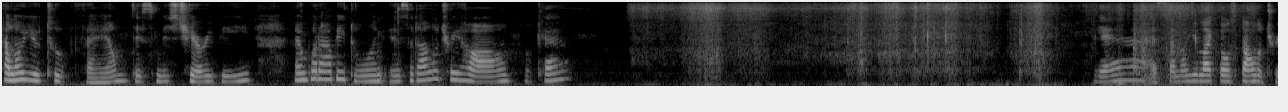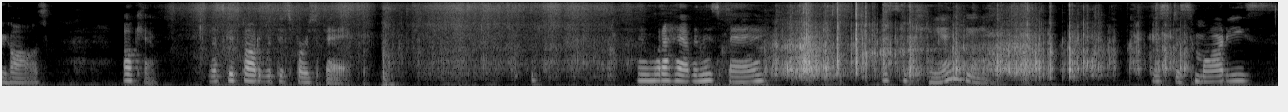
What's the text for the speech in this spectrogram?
Hello YouTube fam, this is Miss Cherry B and what I'll be doing is a Dollar Tree haul, okay? Yes, I know you like those Dollar Tree hauls. Okay, let's get started with this first bag. And what I have in this bag is some candy. It's the Smarties.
